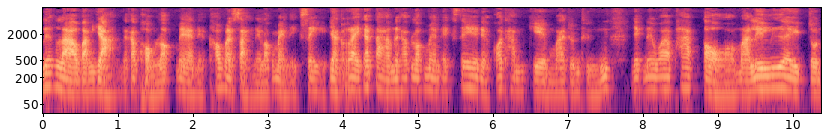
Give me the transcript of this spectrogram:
เรื่องราวบางอย่างนะครับของล็อกแมนเนี่ยเข้ามาใส่ในล็อกแมนเอ็กเซอย่างไรก็ตามนะครับล็อกแมนเอ็กเซเนี่ยก็ทำเกมมาจนถึง เรียกได้ว่าภาคต่อมาเรื่อยๆ จน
